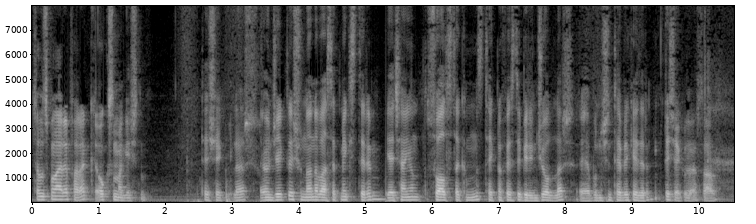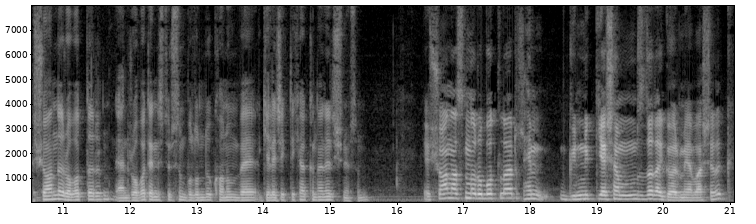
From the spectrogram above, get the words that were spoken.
çalışmalar yaparak o kısma geçtim. Teşekkürler. Öncelikle şundan da bahsetmek isterim. Geçen yıl sualtı takımınız Teknofest'te birinci oldular. Ee, bunun için tebrik ederim. Teşekkürler, sağ olun. Şu anda robotların yani robot endüstrisinin bulunduğu konum ve gelecekteki hakkında ne düşünüyorsun? Ya şu an aslında robotlar hem günlük yaşamımızda da görmeye başladık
